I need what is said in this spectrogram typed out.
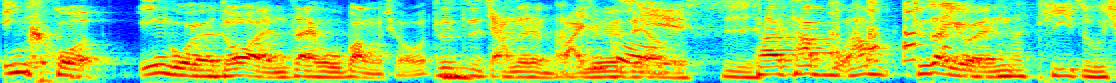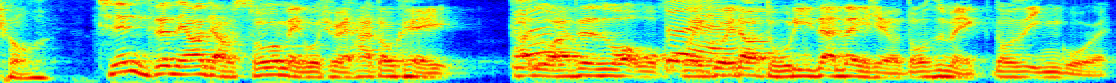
英国英国有多少人在乎棒球？这只讲的很白，就是这样。也是他他不他就算有人，踢足球，其实你真的要讲所有美国球员，他都可以。他如果他真的说我回归到独立战争以前，我都是美都是英国人，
